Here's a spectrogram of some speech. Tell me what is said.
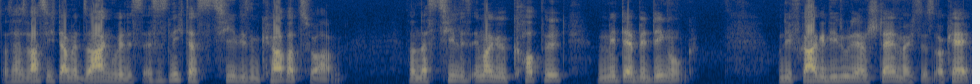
Das heißt, was ich damit sagen will, ist, es ist nicht das Ziel, diesen Körper zu haben, sondern das Ziel ist immer gekoppelt mit der Bedingung. Und die Frage, die du dir dann stellen möchtest, okay,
